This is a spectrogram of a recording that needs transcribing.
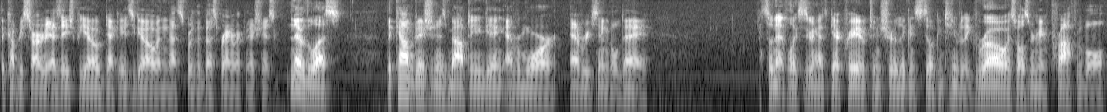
the company started as HBO decades ago, and that's where the best brand recognition is. Nevertheless, the competition is mounting and getting ever more every single day. So Netflix is going to have to get creative to ensure they can still continually grow as well as remain profitable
